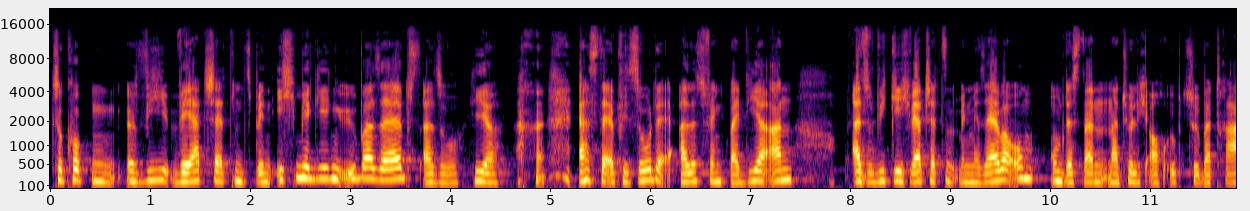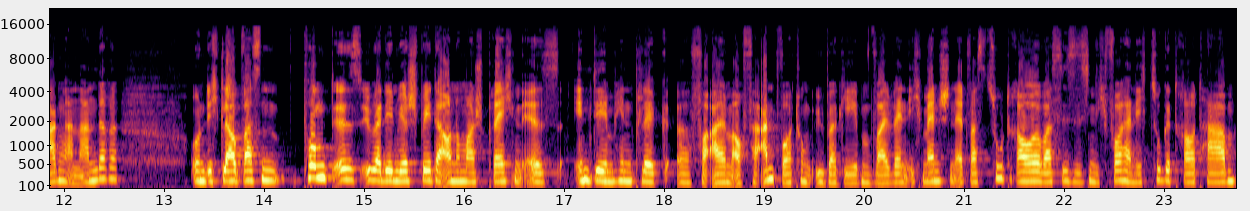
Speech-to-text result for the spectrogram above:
zu gucken, wie wertschätzend bin ich mir gegenüber selbst. Also hier, erste Episode, alles fängt bei dir an also wie gehe ich wertschätzend mit mir selber um, um das dann natürlich auch zu übertragen an andere. Und ich glaube, was ein Punkt ist, über den wir später auch nochmal sprechen, ist in dem Hinblick äh, vor allem auch Verantwortung übergeben. Weil wenn ich Menschen etwas zutraue, was sie sich nicht vorher nicht zugetraut haben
